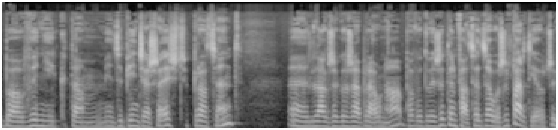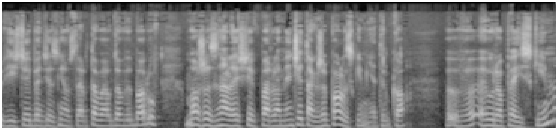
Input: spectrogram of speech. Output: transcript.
bo wynik tam między 5 a 6% e, dla Grzegorza Brauna powoduje, że ten facet założy partię oczywiście i będzie z nią startował do wyborów. Może znaleźć się w parlamencie także polskim, nie tylko w europejskim.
